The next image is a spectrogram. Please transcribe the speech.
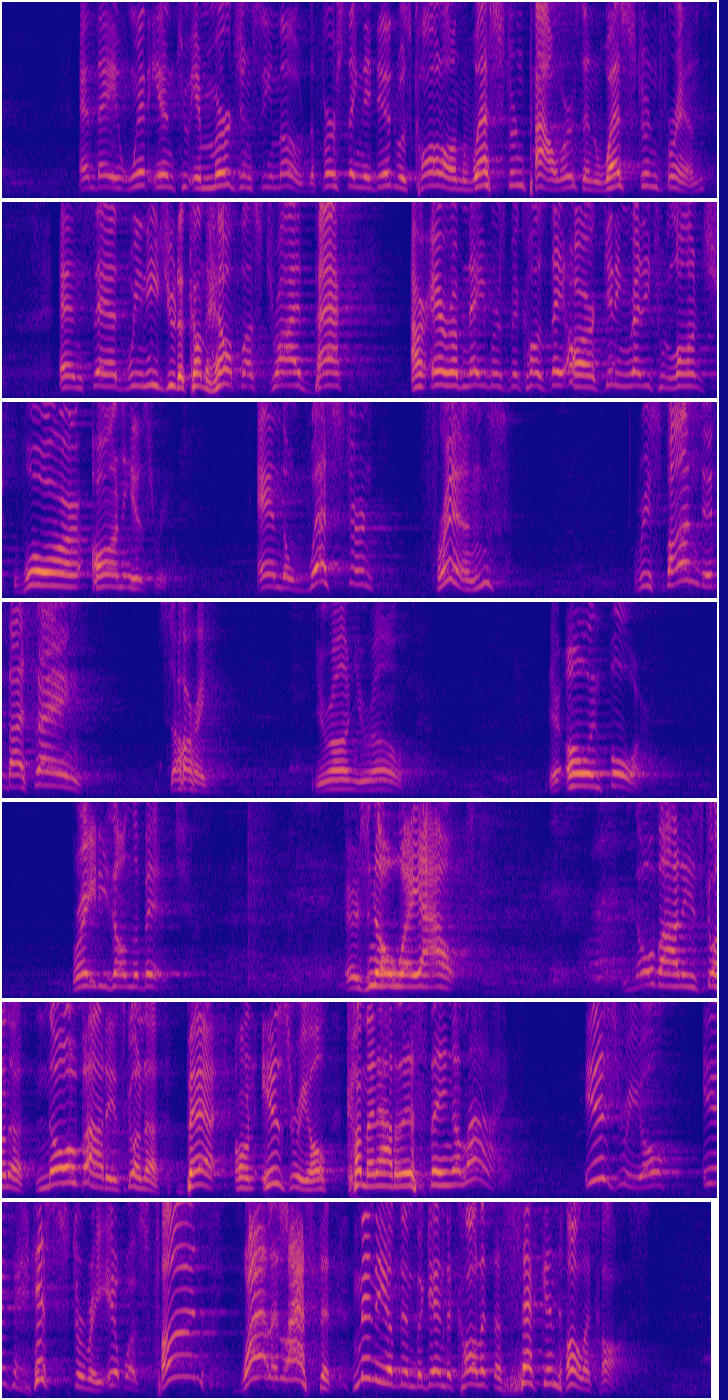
and they went into emergency mode. The first thing they did was call on Western powers and Western friends and said, We need you to come help us drive back our Arab neighbors because they are getting ready to launch war on Israel. And the Western friends responded by saying, Sorry, you're on your own. They're 0 and 4. Brady's on the bench. There's no way out. Nobody's gonna, nobody's gonna bet on Israel coming out of this thing alive. Israel is history. It was fun while it lasted. Many of them began to call it the second Holocaust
